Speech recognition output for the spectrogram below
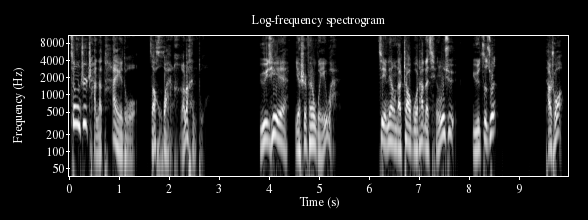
曾之产的态度则缓和了很多，语气也十分委婉，尽量的照顾他的情绪与自尊。他说：“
